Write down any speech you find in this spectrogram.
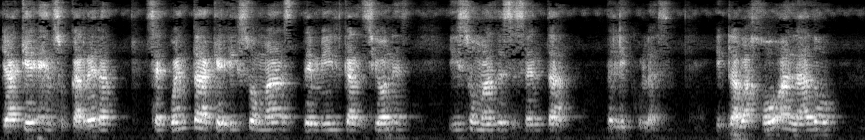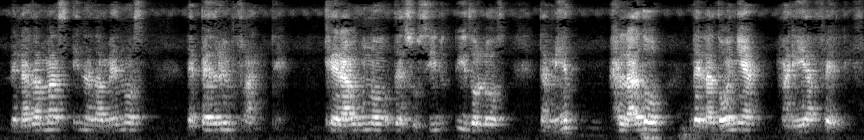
ya que en su carrera se cuenta que hizo más de mil canciones, hizo más de 60 películas y trabajó al lado de nada más y nada menos de Pedro Infante, que era uno de sus ídolos, también al lado de la doña María Félix.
